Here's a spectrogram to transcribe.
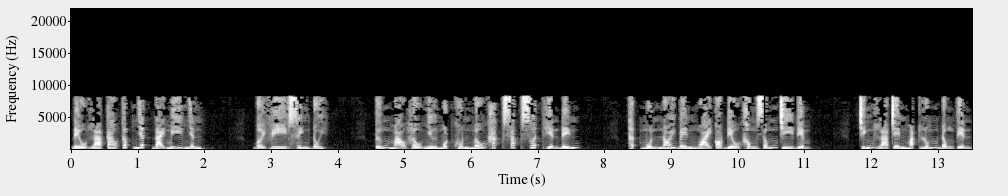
đều là cao cấp nhất đại mỹ nhân, bởi vì sinh đôi, tướng mạo hầu như một khuôn mẫu khắc sắp xuất hiện đến, thật muốn nói bên ngoài có điều không giống chi điểm, chính là trên mặt lúm đồng tiền,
